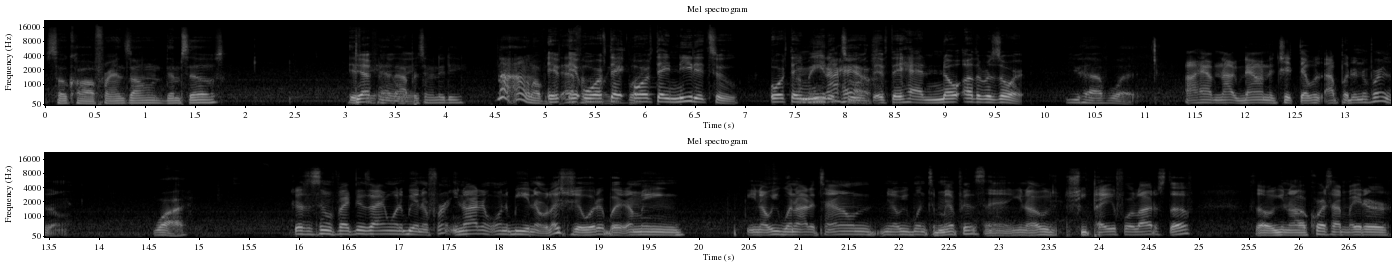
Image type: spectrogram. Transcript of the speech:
so called friend zone themselves. If they had the opportunity. No, I don't know if, If, if- or if they or if they needed to, or if they I mean, needed I to, have. if they had no other resort. you have what? I have knocked down the chick that was I put in the friend zone. Why? Just the simple fact is I didn't want to be in a friend. You know, I didn't want to be in a relationship with her. But I mean, you know, we went out of town. You know, we went to Memphis, and you know, she paid for a lot of stuff. So you know, of course, I made her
